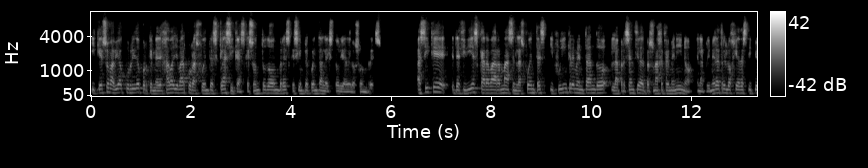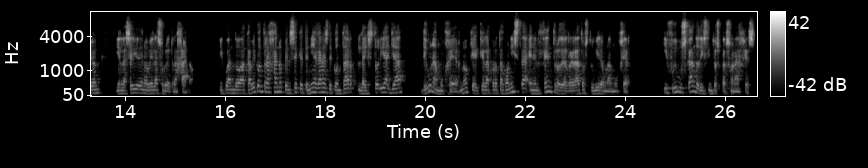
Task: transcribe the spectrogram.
y que eso me había ocurrido porque me dejaba llevar por las fuentes clásicas, que son todo hombres que siempre cuentan la historia de los hombres. Así que decidí escarbar más en las fuentes y fui incrementando la presencia del personaje femenino en la primera trilogía de Escipión y en la serie de novelas sobre Trajano. Y cuando acabé con Trajano pensé que tenía ganas de contar la historia ya de una mujer, ¿no? que, que la protagonista en el centro del relato estuviera una mujer. Y fui buscando distintos personajes.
